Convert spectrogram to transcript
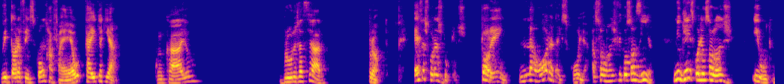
Vitória fez com o Rafael, Kaique Aguiar. Com Caio, Bruno Jaciara. Pronto. Essas foram as duplas. Porém, na hora da escolha, a Solange ficou sozinha. Ninguém escolheu Solange. E o último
